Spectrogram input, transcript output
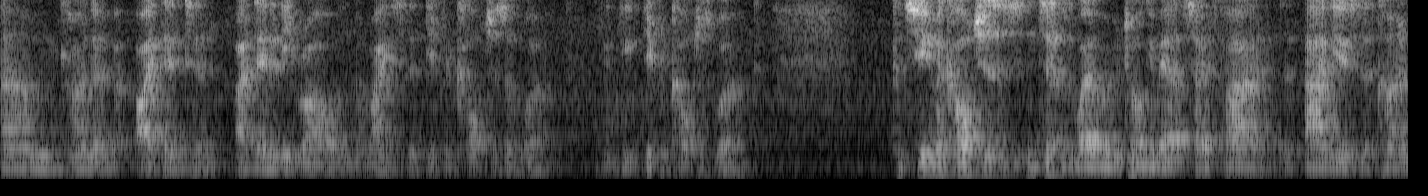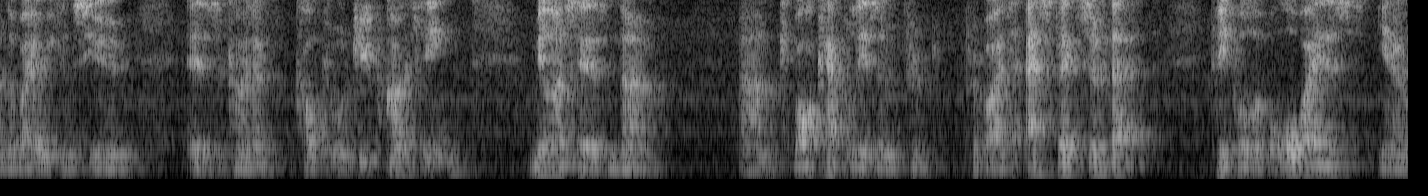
um, kind of identi- identity role in the ways that different cultures work. Different cultures work consumer cultures, in terms of the way we've been talking about it so far, argues that kind of the way we consume is a kind of cultural dupe kind of thing. Miller says no. Um, while capitalism pro- provides aspects of that, people have always, you know,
